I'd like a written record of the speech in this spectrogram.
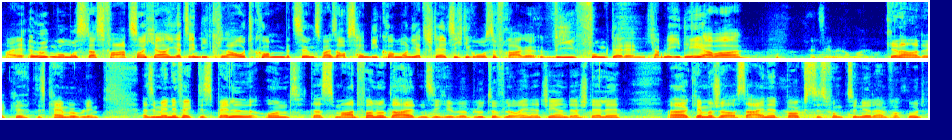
Weil irgendwo muss das Fahrzeug ja jetzt in die Cloud kommen, beziehungsweise aufs Handy kommen. Und jetzt stellt sich die große Frage, wie funkt der denn? Ich habe eine Idee, aber erzähl mir doch mal. Genau, das ist kein Problem. Also im Endeffekt das Panel und das Smartphone unterhalten sich über Bluetooth Low Energy an der Stelle. Äh, kennen wir schon aus der iNet-Box, das funktioniert einfach gut.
